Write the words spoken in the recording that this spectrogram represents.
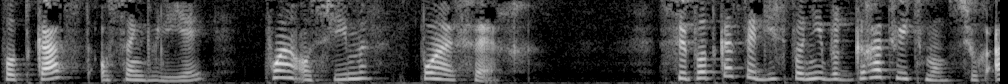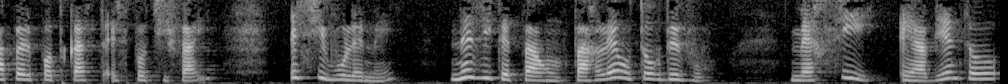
podcast au singulier, Ce podcast est disponible gratuitement sur Apple Podcast et Spotify. Et si vous l'aimez, n'hésitez pas à en parler autour de vous. Merci et à bientôt.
